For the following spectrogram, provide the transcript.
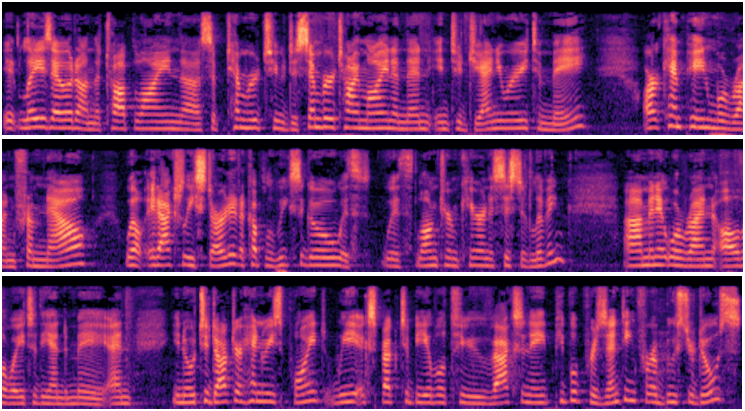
It lays out on the top line the September to December timeline and then into January to May. Our campaign will run from now. Well, it actually started a couple of weeks ago with, with long-term care and assisted living, um, and it will run all the way to the end of May. And, you know, to Dr. Henry's point, we expect to be able to vaccinate people presenting for a booster dose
